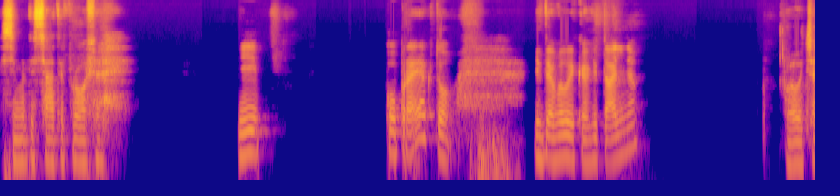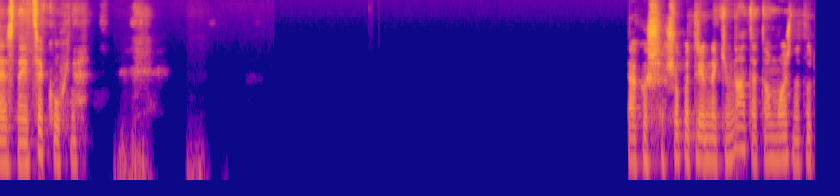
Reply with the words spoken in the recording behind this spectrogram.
70 профіль. І по проєкту йде велика вітальня. Величезна, і це кухня. Також, якщо потрібна кімната, то можна тут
